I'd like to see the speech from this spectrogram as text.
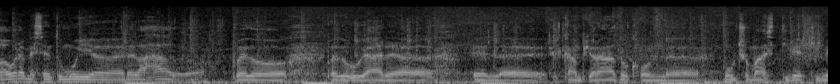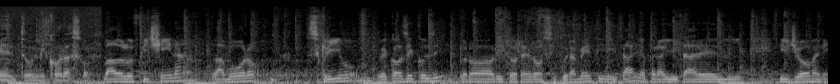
Ahora me siento muy uh, relajado, ¿no? Puedo, puedo jugar uh, el, uh, el, campeonato con mucho más divertimento en mi corazón. Vado all'officina, lavoro, scrivo, le cose così, però ritornerò sicuramente in Italia per aiutare i, i giovani.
